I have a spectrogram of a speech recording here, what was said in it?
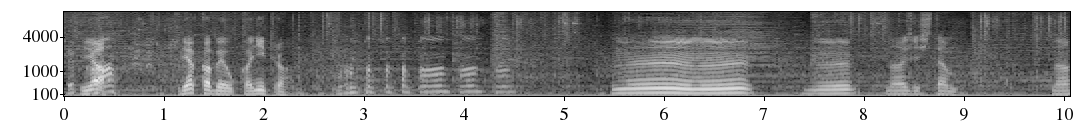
Szybko. Ja. wioko byłko, nitro. No, gdzieś tam. No.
